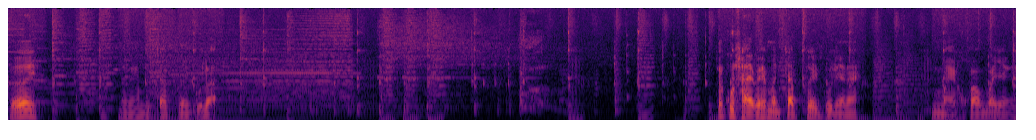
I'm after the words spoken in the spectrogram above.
เฮ้ยนั่นไงมันจับเพื่อนกูละถ้ากูถ่ายไปให้มันจับเพื่อนกูเนี่ยนะหมายความว่ายังไง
